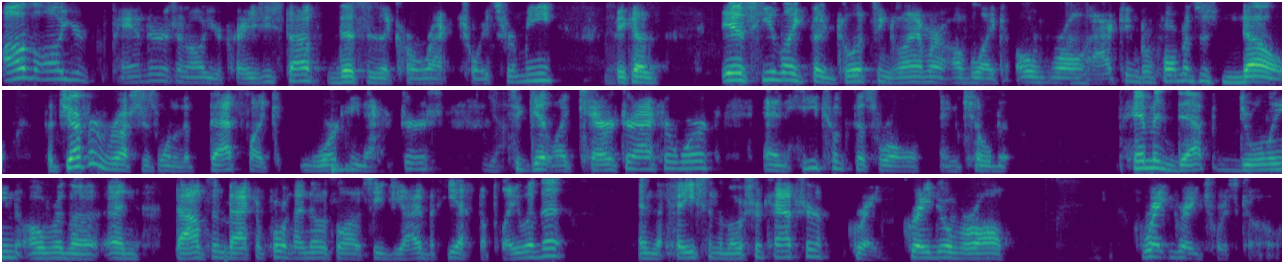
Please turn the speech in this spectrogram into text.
Of all your panders and all your crazy stuff, this is a correct choice for me because is he like the glitz and glamour of like overall acting performances? No. But Geoffrey Rush is one of the best like working actors to get like character actor work, and he took this role and killed it. Him and Depp dueling over the and bouncing back and forth. I know it's a lot of CGI, but he has to play with it. And the face and the motion capture, great, great overall, great, great choice, Coho.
